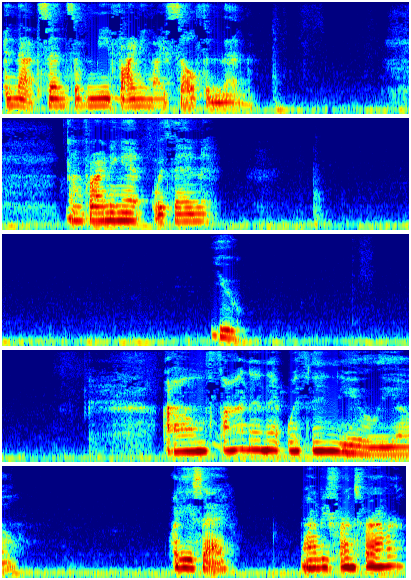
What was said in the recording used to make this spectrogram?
in that sense of me finding myself in them. I'm finding it within you. I'm finding it within you, Leo. What do you say? Want to be friends forever?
